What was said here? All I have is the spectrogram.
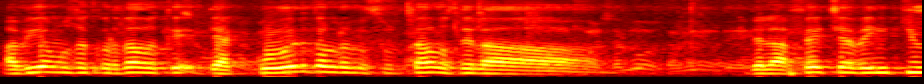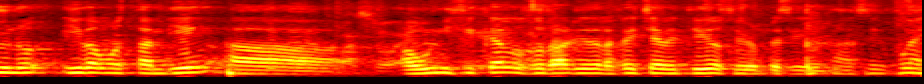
habíamos acordado que de acuerdo a los resultados de la, de la fecha 21 íbamos también a, a unificar los horarios de la fecha 22, señor presidente. Así fue.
